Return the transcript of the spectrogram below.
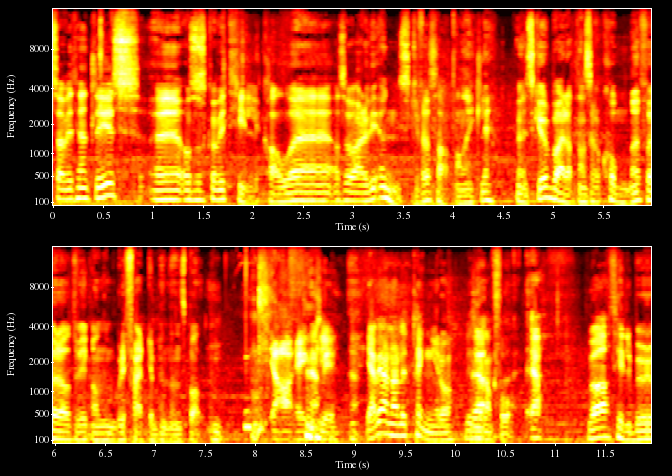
Så har vi tent lys, eh, og så skal vi tilkalle Altså, Hva er det vi ønsker fra Satan, egentlig? Vi ønsker jo bare at han skal komme for at vi kan bli ferdig med den spalten. Ja, egentlig. Jeg vil gjerne ha litt penger òg, hvis Ja. jeg kan få. Ja. Hva tilbyr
